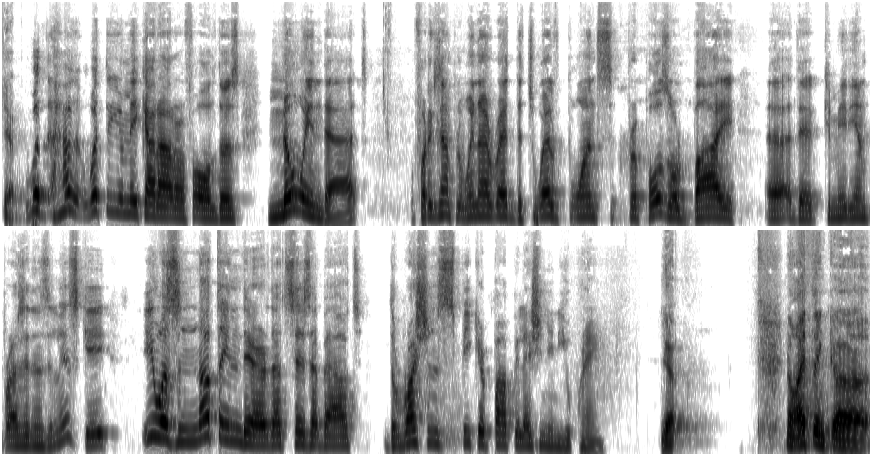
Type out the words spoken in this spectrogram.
Yeah. What how what do you make out of all those, knowing that, for example, when I read the 12 points proposal by uh, the comedian President Zelensky, it was nothing there that says about the Russian speaker population in Ukraine. Yeah. No, I think uh,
